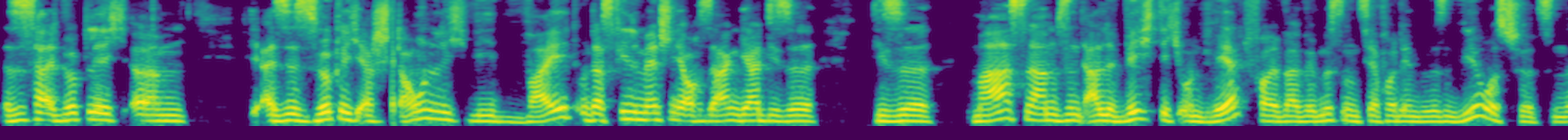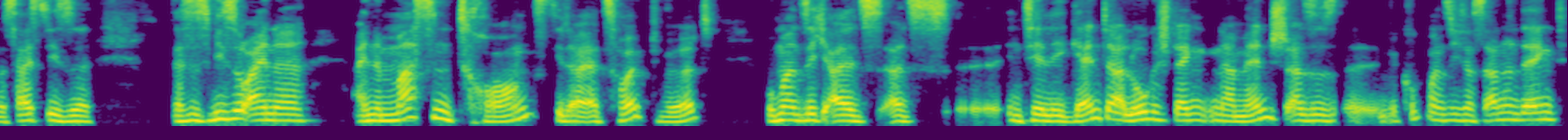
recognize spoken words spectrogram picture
Das ist halt wirklich ähm, also es ist wirklich erstaunlich, wie weit, und dass viele Menschen ja auch sagen, ja, diese, diese Maßnahmen sind alle wichtig und wertvoll, weil wir müssen uns ja vor dem bösen Virus schützen. Das heißt, diese, das ist wie so eine, eine Massentrance, die da erzeugt wird, wo man sich als, als äh, intelligenter, logisch denkender Mensch, also äh, guckt man sich das an und denkt,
